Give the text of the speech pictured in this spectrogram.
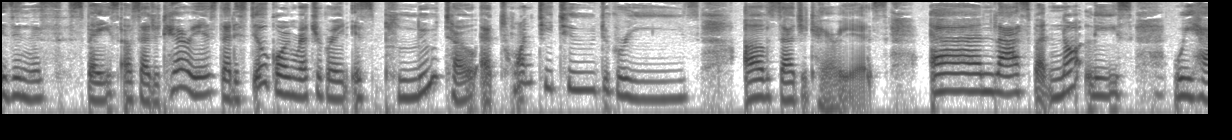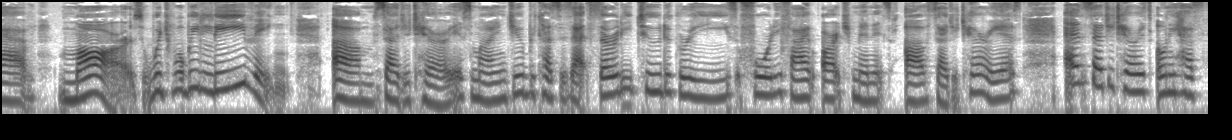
is in this space of Sagittarius that is still going retrograde is Pluto at 22 degrees of Sagittarius. And last but not least, we have Mars, which will be leaving um, Sagittarius, mind you, because it's at 32 degrees, 45 arc minutes of Sagittarius. And Sagittarius only has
